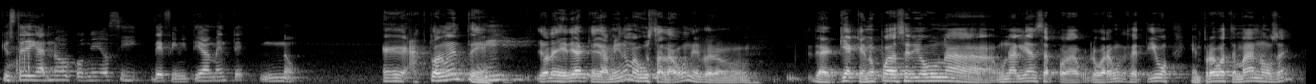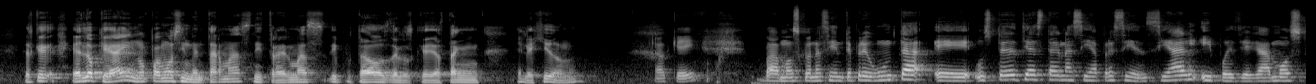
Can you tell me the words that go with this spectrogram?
Que usted diga, no, con ellos sí, definitivamente no. Eh, actualmente, yo le diría que a mí no me gusta la UNE, pero de aquí a que no pueda hacer yo una, una alianza para lograr un objetivo en prueba Guatemala, no sé. Es que es lo que hay, no podemos inventar más ni traer más diputados de los que ya están elegidos, ¿no? Ok. Vamos con la siguiente pregunta. Eh, usted ya está en la silla presidencial y pues llegamos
